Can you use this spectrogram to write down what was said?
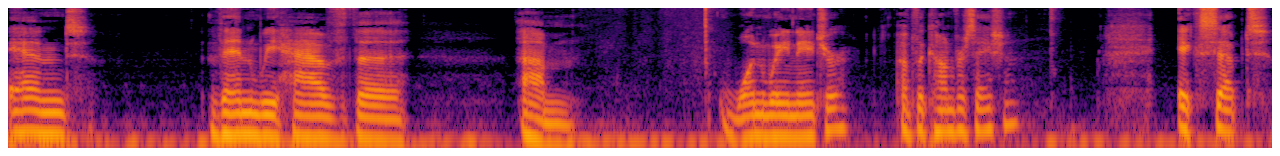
and then we have the um, one way nature of the conversation, except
